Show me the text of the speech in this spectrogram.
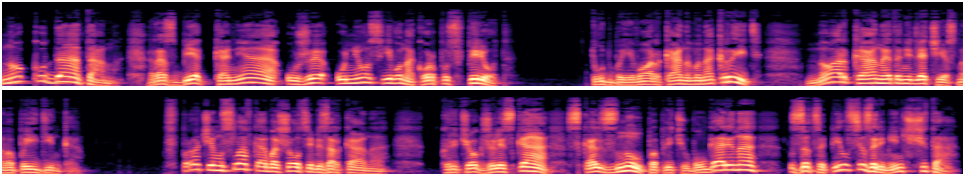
но куда там? Разбег коня уже унес его на корпус вперед. Тут бы его арканом и накрыть, но аркан — это не для честного поединка. Впрочем, Славка обошелся без аркана. Крючок железка скользнул по плечу булгарина, зацепился за ремень щита.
